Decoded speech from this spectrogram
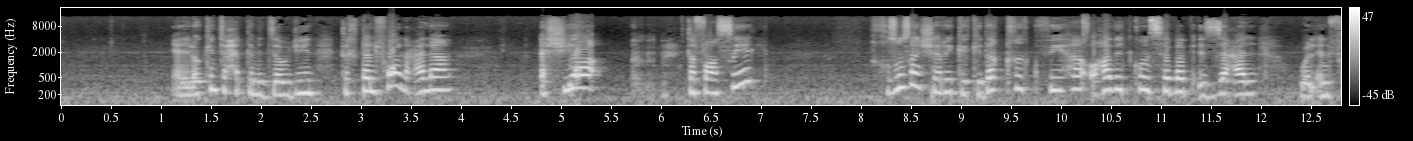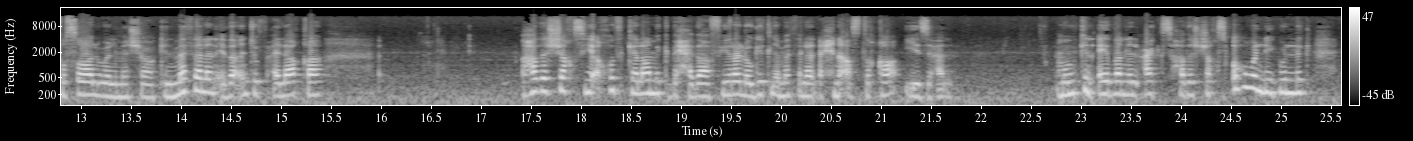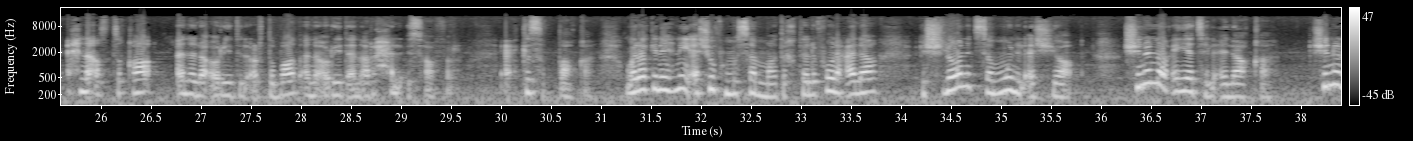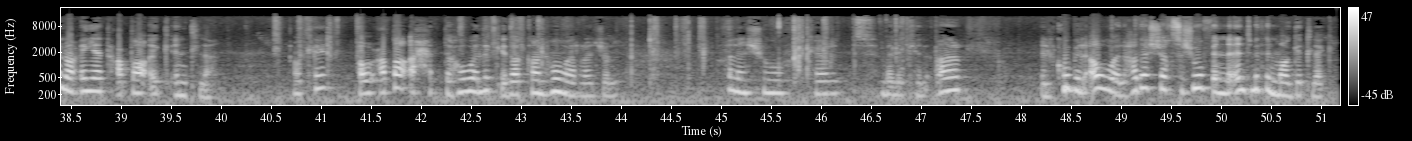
يعني لو كنتوا حتى متزوجين تختلفون على أشياء تفاصيل خصوصا شريكك يدقق فيها وهذا تكون سبب الزعل والانفصال والمشاكل. مثلا إذا أنتم في علاقة هذا الشخص يأخذ كلامك بحذافيره. لو قلت له مثلا إحنا أصدقاء يزعل. ممكن أيضا العكس هذا الشخص هو اللي يقول لك إحنا أصدقاء أنا لا أريد الارتباط أنا أريد أن أرحل أسافر. اعكس الطاقة. ولكن هني أشوف مسمى تختلفون على شلون تسمون الأشياء؟ شنو نوعية العلاقة؟ شنو نوعية عطائك أنت له؟ أوكي؟ أو عطاء حتى هو لك إذا كان هو الرجل. خلينا نشوف كرت ملك الأرض. الكوب الأول. هذا الشخص يشوف أن أنت مثل ما قلت لك.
